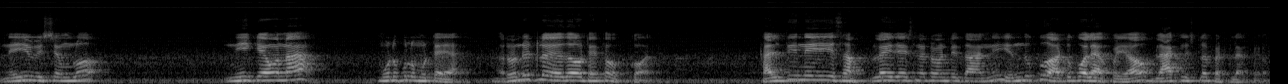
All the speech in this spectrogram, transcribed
నెయ్యి విషయంలో నీకేమన్నా ముడుపులు ముట్టాయా? రెండిట్లో ఏదో ఒకటి అయితే ఒప్పుకోవాలి. కల్తీ నెయ్యి సప్లై చేసినటువంటి దాన్ని ఎందుకు అడ్డుకోలేకపోయావు? బ్లాక్ లిస్ట్లో పెట్టలేకపోయావు.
